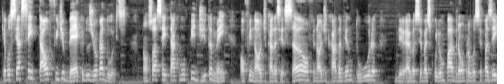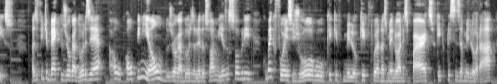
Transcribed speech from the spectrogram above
que é você aceitar o feedback dos jogadores. Não só aceitar, como pedir também ao final de cada sessão, ao final de cada aventura. Aí você vai escolher um padrão para você fazer isso. Mas o feedback dos jogadores é a, opinião dos jogadores ali da sua mesa sobre como é que foi esse jogo, o que, que, melhor, o que, que foram as melhores partes, o que, que precisa melhorar.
